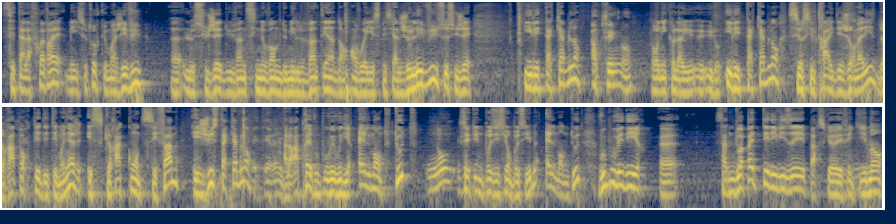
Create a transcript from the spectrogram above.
c'est à la fois vrai, mais il se trouve que moi j'ai vu euh, le sujet du 26 novembre 2021 dans Envoyé spécial. Je l'ai vu ce sujet. Il est accablant. Absolument. Pour Nicolas Hulot. Il est accablant. C'est aussi le travail des journalistes de rapporter des témoignages et ce que racontent ces femmes est juste accablant. Alors après, vous pouvez vous dire, elles mentent toutes. Non. C'est une position possible. Elles mentent toutes. Vous pouvez dire, euh, ça ne doit pas être télévisé parce que effectivement,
